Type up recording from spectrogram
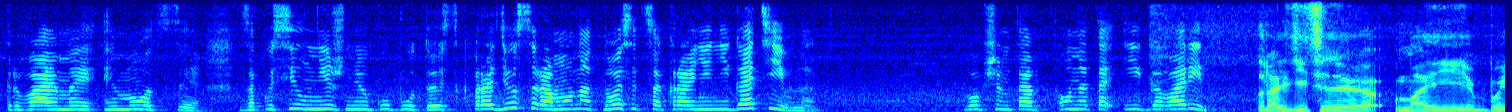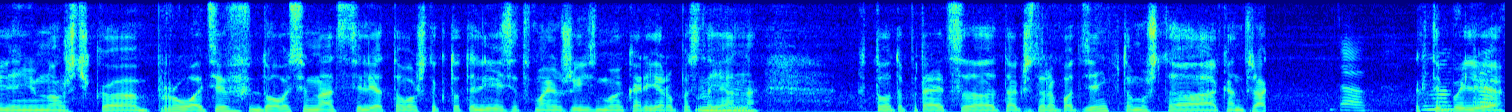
скрываемые эмоции. Закусил нижнюю губу. То есть к продюсерам он относится крайне негативно. В общем-то, он это и говорит. Родители мои были немножечко против до 18 лет того, что кто-то лезет в мою жизнь, в мою карьеру постоянно. Mm -hmm. Кто-то пытается также заработать денег, потому что контракт так, были?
